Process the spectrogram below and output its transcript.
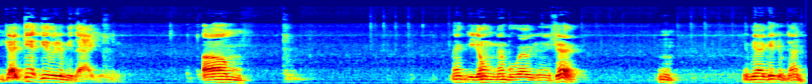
you guys can't get rid of me that easily. Um, actually, don't remember what I was gonna say. Hmm. Maybe I get them done.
